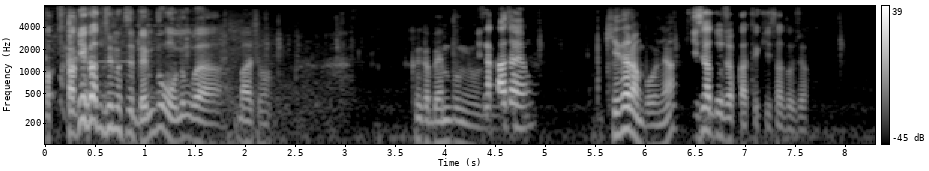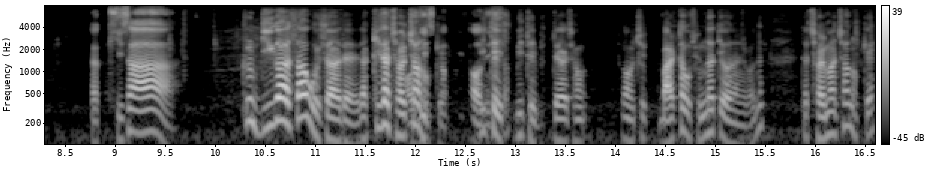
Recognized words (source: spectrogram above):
막 시작. 자기가 들면서 멘붕 오는 거야. 맞아. 그러니까 멘붕이 오는 기사 거야. 까자 형. 기사랑 뭐냐? 기사 도적 같아 기사 도적. 나 기사 그럼 네가 싸우고 있어야 돼. 나 기사 절 어디 쳐놓을게. 있어? 기사 어디 밑에 있어? 있- 밑에 밑에. 내가 잠 잠깐만 저말 타고 존나 뛰어다니거든. 나 절만 쳐놓을게.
